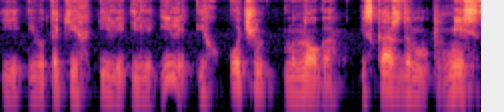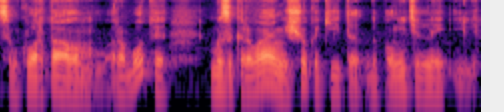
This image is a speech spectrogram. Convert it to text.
и, и вот таких или, или, или, их очень много. И с каждым месяцем, кварталом работы мы закрываем еще какие-то дополнительные или.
